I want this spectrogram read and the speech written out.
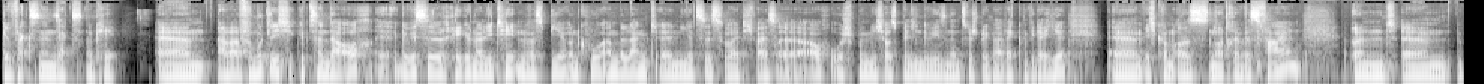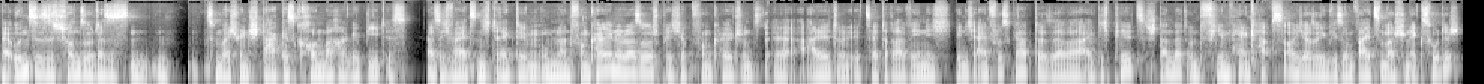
Gewachsen in Sachsen, okay. Ähm, aber vermutlich gibt es dann da auch äh, gewisse Regionalitäten, was Bier und Co. anbelangt. Äh, Nils ist, soweit ich weiß, äh, auch ursprünglich aus Berlin gewesen, dann zwischendurch mal weg und wieder hier. Ähm, ich komme aus Nordrhein-Westfalen und ähm, bei uns ist es schon so, dass es ein, zum Beispiel ein starkes Krombacher Gebiet ist. Also ich war jetzt nicht direkt im Umland von Köln oder so, sprich ich habe von Kölsch und äh, Alt und etc. wenig, wenig Einfluss gehabt. Also da war eigentlich Pilz Standard und viel mehr gab es auch nicht. Also irgendwie so ein Weizen war schon exotisch.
